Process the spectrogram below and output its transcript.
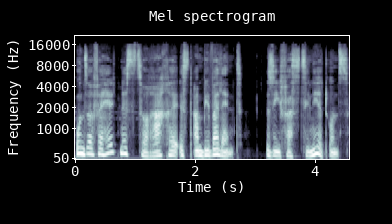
Unser Verhältnis zur Rache ist ambivalent. Sie fasziniert uns.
